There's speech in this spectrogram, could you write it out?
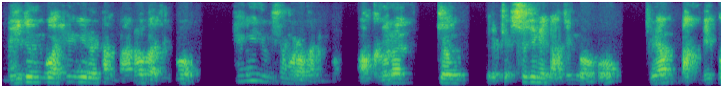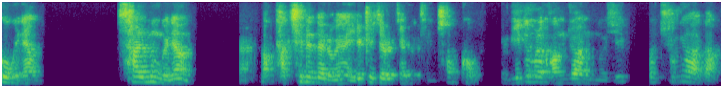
믿음과 행위를 딱 나눠가지고 행위 중심으로 가는 거. 아, 그거는 좀 이렇게 수준이 낮은 거고, 그냥 막 믿고 그냥 삶은 그냥 막 닥치는 대로 그냥 이렇게 저렇게 해도 괜찮고, 믿음을 강조하는 것이 더 중요하다.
